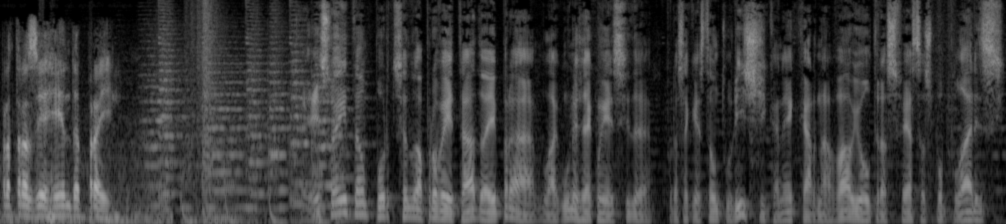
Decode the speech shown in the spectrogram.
para trazer renda para ele. É isso aí então, Porto sendo aproveitado aí para Laguna já é conhecida por essa questão turística, né, carnaval e outras festas populares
